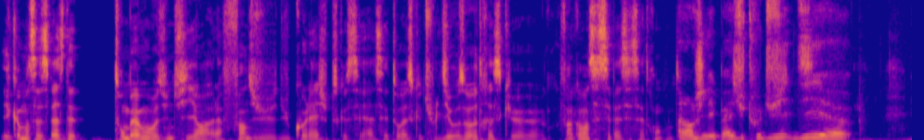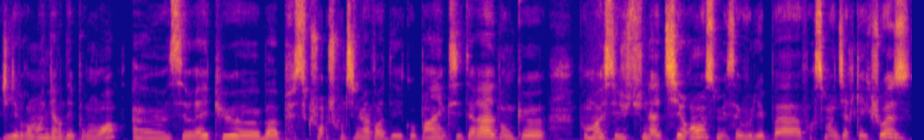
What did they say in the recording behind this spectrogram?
Et comment ça se passe d'être tombée amoureuse d'une fille à la fin du, du collège? Parce que c'est assez tôt. Est-ce que tu le dis aux autres? Est-ce que... Enfin, comment ça s'est passé cette rencontre? Alors, je l'ai pas du tout dit. Euh, je l'ai vraiment gardé pour moi. Euh, c'est vrai que euh, bah, plus je continue à avoir des copains, etc. Donc pour moi c'est juste une attirance, mais ça voulait pas forcément dire quelque chose.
